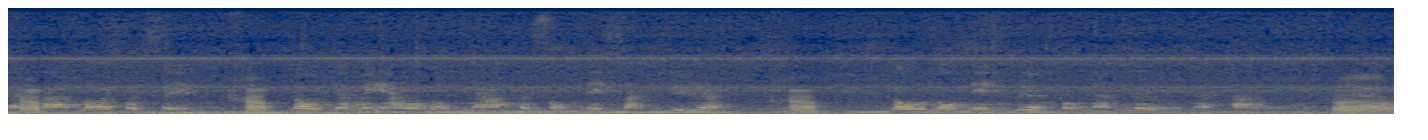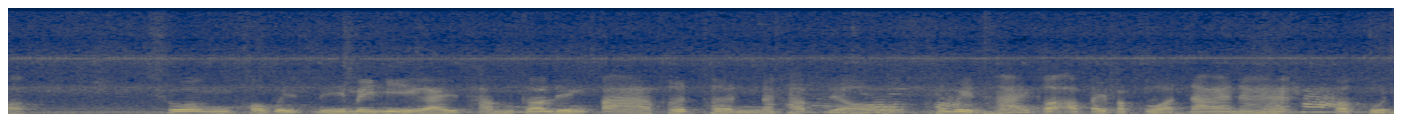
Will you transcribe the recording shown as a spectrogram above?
นะครัคะบร้อยเปอร์เซ็นต์ครับเราจะไม่เอาหนกน้ำผสมในสายเลือดครับ เราเราเน้นเรื่องตรงนั้นเลยนะคะ ก็ ช่วงโควิดนี้ไม่มีอะไรทำก็เลี้ยงปลาเพลิดเพลินนะครับ เดี๋ยวโควิดหายก็เอาไปประกวดได้นะฮะค่ะ ก็ขุน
